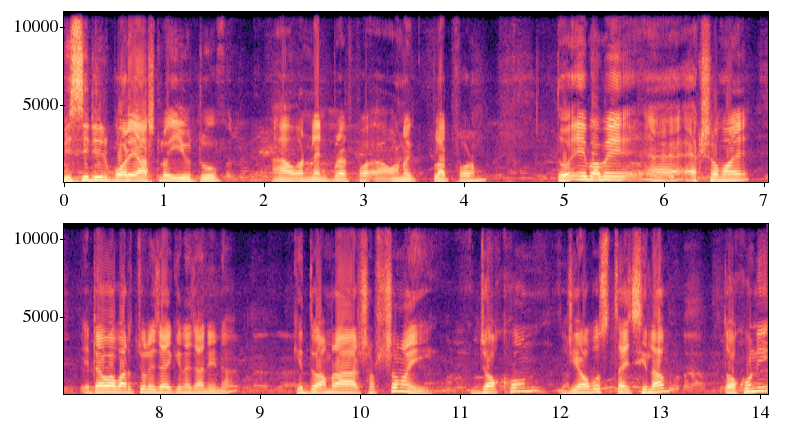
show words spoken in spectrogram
বিসিডির পরে আসলো ইউটিউব হ্যাঁ অনলাইন প্ল্যাটফর্ম অনেক প্ল্যাটফর্ম তো এভাবে এক সময় এটাও আবার চলে যায় কিনা জানি না। কিন্তু আমরা সবসময়ই যখন যে অবস্থায় ছিলাম, তখনই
